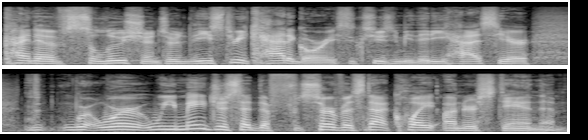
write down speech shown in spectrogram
kind of solutions, or these three categories, excuse me, that he has here, where we may just at the service not quite understand them.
